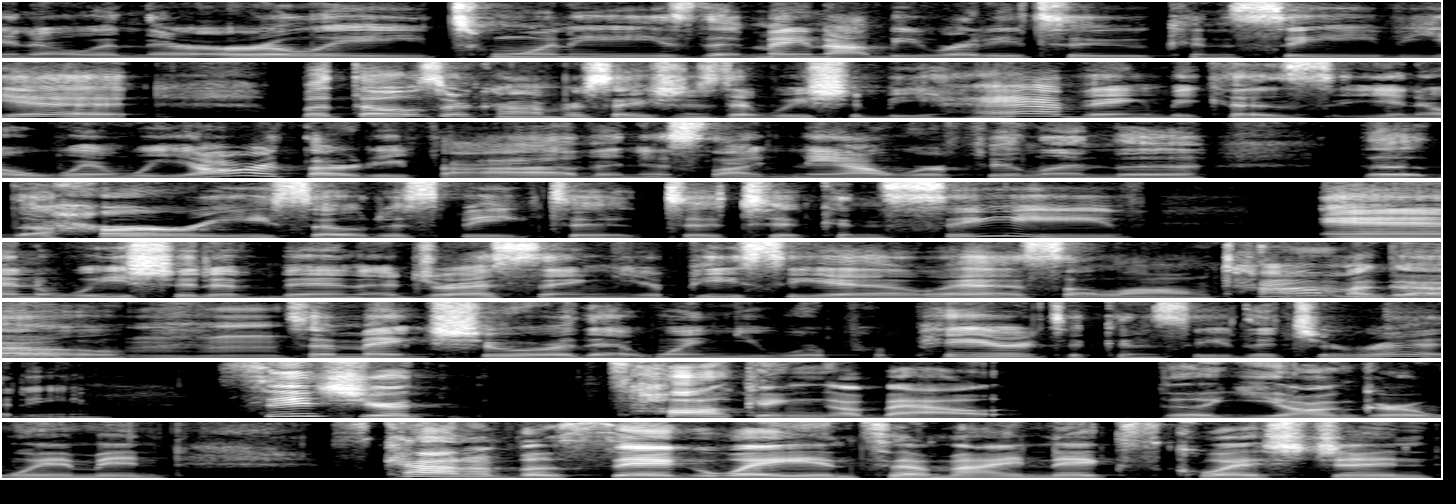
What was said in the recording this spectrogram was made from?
you know, in their early 20s that may not be ready to conceive yet. But those are conversations that we should be having because, you know, when we are 35 and it's like now we're feeling the, the, the hurry, so to speak, to, to, to conceive and we should have been addressing your PCOS a long time, time ago, ago mm-hmm. to make sure that when you were prepared to conceive that you're ready. Since you're talking about the younger women, kind of a segue into my next question.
